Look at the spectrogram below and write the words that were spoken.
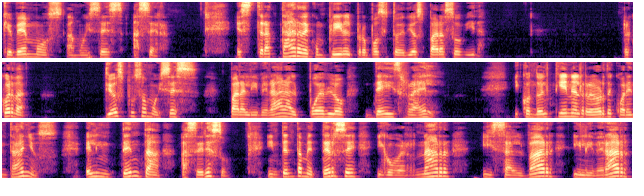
que vemos a Moisés hacer es tratar de cumplir el propósito de Dios para su vida. Recuerda, Dios puso a Moisés para liberar al pueblo de Israel. Y cuando él tiene alrededor de 40 años, él intenta hacer eso, intenta meterse y gobernar y salvar y liberar,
